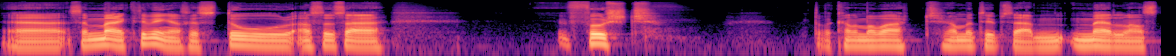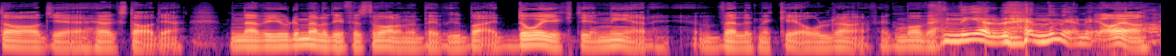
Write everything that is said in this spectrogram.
Eh, sen märkte vi en ganska stor, alltså så här, först, vad kan de ha varit, ja men typ så här mellanstadie, högstadie. Men när vi gjorde Melodifestivalen med Baby Goodbye, då gick det ju ner väldigt mycket i åldrarna. För jag kommer ihåg, ner, ännu mer ner? Ja, ja.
